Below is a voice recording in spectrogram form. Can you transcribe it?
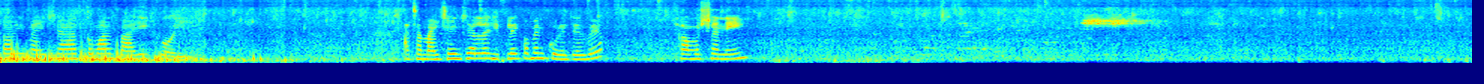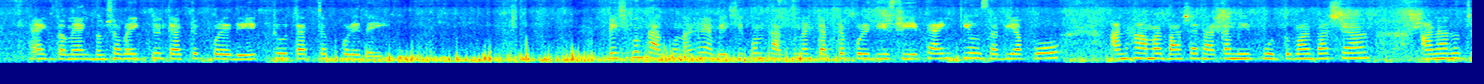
সরি মাইশা, তোমার বাড়ি কই? আচ্ছা মাইশা ইনশাল্লাহ রিপ্লাই কমেন্ট করে দেবে। সমস্যা নেই। একদম একদম, সবাই একটু ট্যাপ ট্যাপ করে দেই, একটু ট্যাপ ট্যাপ করে দেই। বেশিক্ষণ থাকব না হ্যাঁ বেশিক্ষণ থাকব না, ট্যাপ ট্যাপ করে দিয়েছি। থ্যাংক ইউ সাদি আপু। আনহা আমার বাসা ঢাকা, মিরপুর। তোমার বাসা? আনহার হচ্ছে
